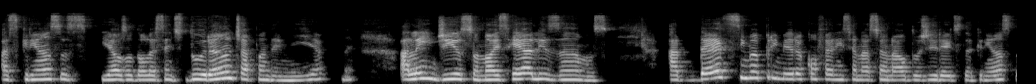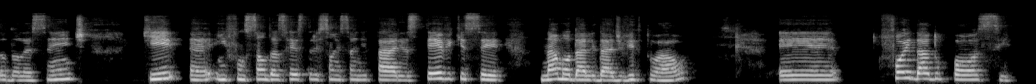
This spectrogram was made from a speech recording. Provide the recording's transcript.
às crianças e aos adolescentes durante a pandemia. Né? Além disso, nós realizamos a 11ª Conferência Nacional dos Direitos da Criança e do Adolescente, que, é, em função das restrições sanitárias, teve que ser na modalidade virtual. É, foi dado posse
